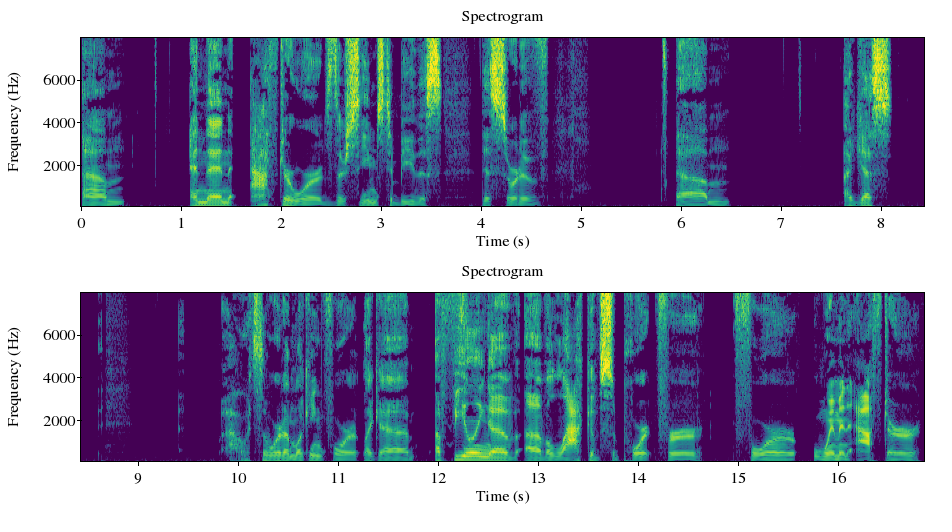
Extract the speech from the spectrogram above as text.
Um, and then afterwards, there seems to be this this sort of, um, I guess, oh, what's the word I'm looking for? Like a a feeling of of a lack of support for for women after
